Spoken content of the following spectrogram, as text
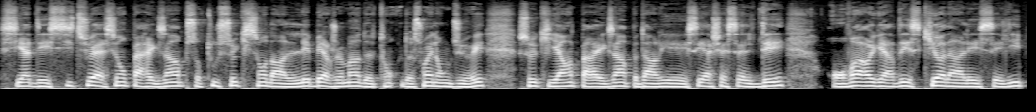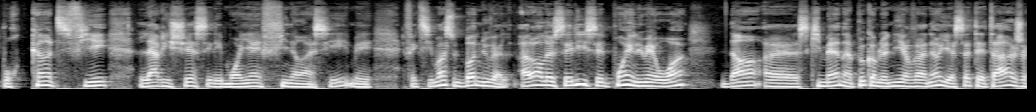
S'il y a des situations, par exemple, surtout ceux qui sont dans l'hébergement de, de, soins longue durée, ceux qui entrent, par exemple, dans les CHSLD, on va regarder ce qu'il y a dans les CELI pour quantifier la richesse et les moyens financiers. Mais effectivement, c'est une bonne nouvelle. Alors, le CELI, c'est le point numéro un dans euh, ce qui mène un peu comme le Nirvana. Il y a sept étages.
